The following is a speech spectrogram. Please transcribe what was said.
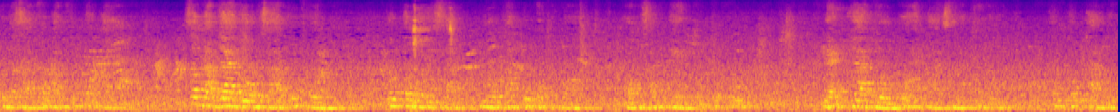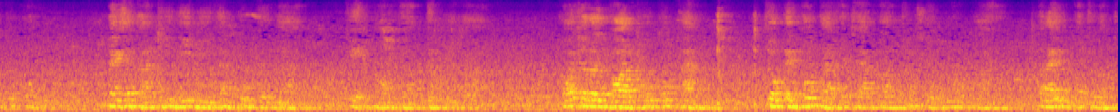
คุณสมบัติทุกประการสำหรับญาติโยมสาธุชนทุกบริษัทรวมทั้งผู้ปกครองของสังเกตทุกๆรูปและญาติโยมผู้ให้การสนับสนุนทุกๆท่านทุกๆคน ใน สถานที่นี้มีท่านผู้เดินทางเขตหนองจอกเป็นประธานขอเจริญพรทุกทุกท่านจงเป็นผู้ปราศจากความทุกข์โศกโรคภัยไร้อุปสรรค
